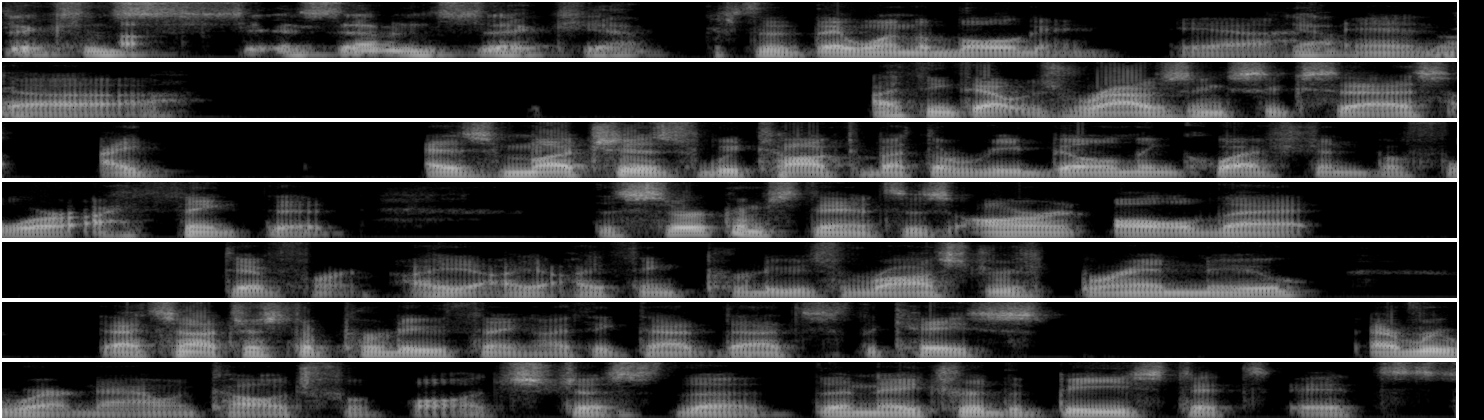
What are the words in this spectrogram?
six and uh, seven and six, yeah, because they won the bowl game, yeah, yeah and right. uh, I think that was rousing success. I, as much as we talked about the rebuilding question before, I think that the circumstances aren't all that different. I, I, I think Purdue's roster is brand new. That's not just a Purdue thing. I think that that's the case everywhere now in college football. It's just the the nature of the beast. It's it's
